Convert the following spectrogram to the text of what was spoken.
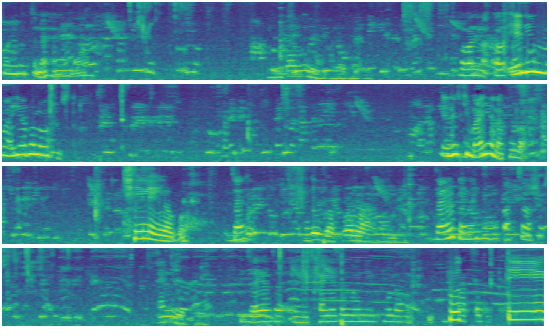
পরিবর্তন হ্যাঁ মাইয়া বলো, অসুস্থ। এলির কি মাইয়া না পোলা ছেলেই হব। যাই দুগা পলা যাই হোক এলির বাচ্চা অসুস্থ। প্রত্যেক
